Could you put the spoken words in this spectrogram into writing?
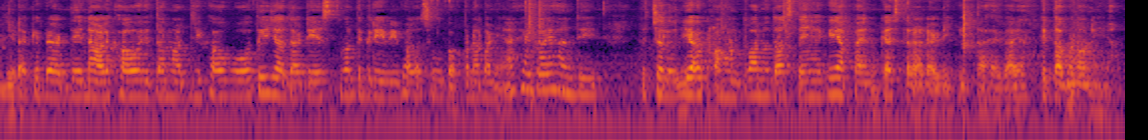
ਜਿਹੜਾ ਕਿ ਬ੍ਰੈਡ ਦੇ ਨਾਲ ਖਾਓ, ਜਿੱਦਾਂ ਮਰਜ਼ੀ ਖਾਓ, ਬਹੁਤ ਹੀ ਜ਼ਿਆਦਾ ਟੇਸਟਫੁਲ ਤੇ ਗ੍ਰੇਵੀ ਵਾਲਾ ਸੂਪ ਆਪਣਾ ਬਣਿਆ ਹੈਗਾ ਹੈ ਹਾਂਜੀ। ਤੇ ਚਲੋ ਜੀ, ਆਪਾਂ ਹੁਣ ਤੁਹਾਨੂੰ ਦੱਸਦੇ ਹਾਂ ਕਿ ਆਪਾਂ ਇਹਨੂੰ ਕਿਸ ਤਰ੍ਹਾਂ ਰੈਡੀ ਕੀਤਾ ਹੈਗਾ ਆ, ਕਿੱਦਾਂ ਬਣਾਉਣੇ ਆ।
